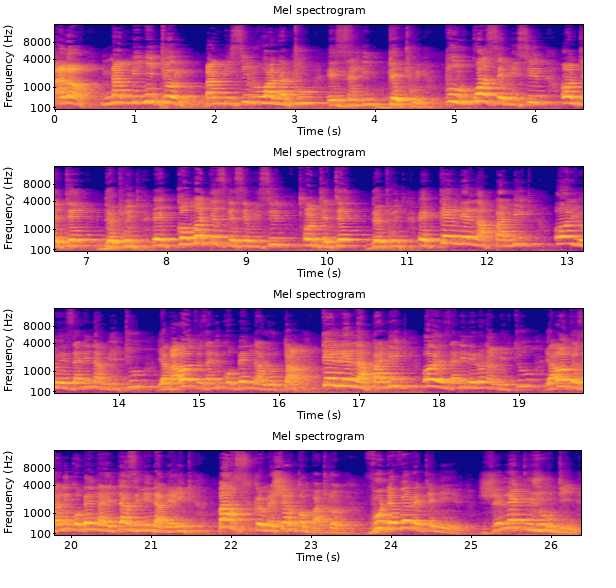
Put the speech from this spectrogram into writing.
Alors, Namini Joy, ba missile Wanatu ezali détruit. Pourquoi ces missiles ont été détruits? Et comment est-ce que ces missiles ont été détruits? Et quelle est la panique oyo ezali na mitu ya tozali kobenga l'otan. Quelle est la panique oyo ezali lelo na mitu ya oyo tozali kobenga états-unis d'amérique? Parce que mes chers compatriotes vous devez retenir je l'ai toujours dit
